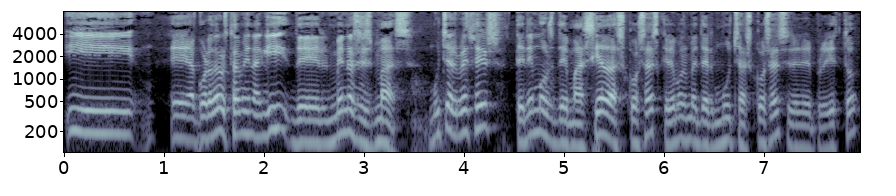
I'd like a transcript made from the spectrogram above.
Y eh, acordaros también aquí del menos es más. Muchas veces tenemos demasiadas cosas, queremos meter muchas cosas en el proyecto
